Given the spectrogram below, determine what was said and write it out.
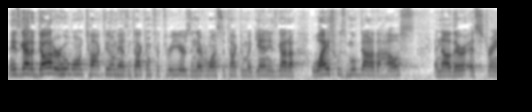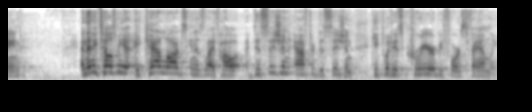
And he's got a daughter who won't talk to him, hasn't talked to him for three years, and never wants to talk to him again. He's got a wife who's moved out of the house, and now they're estranged. And then he tells me, he catalogs in his life how decision after decision, he put his career before his family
